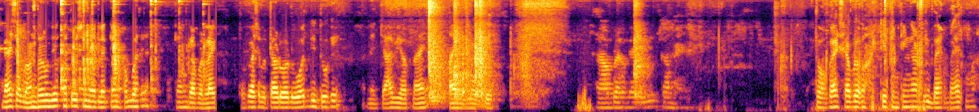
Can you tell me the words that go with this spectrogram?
ગાઈસ આપણે અંધારું દેખાતું છે ને એટલે કેમ ખબર છે કેમ કે આપણે લાઈટ તો ગાઈસ આપણે તાળું આડું વાળી દીધું છે અને ચાવી આપણે અહીંયા મૂકી આપણે હવે કામે. તો ગાઈસ આપણે ટિફિન ટીંગાડી બહાર બાઇકમાં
